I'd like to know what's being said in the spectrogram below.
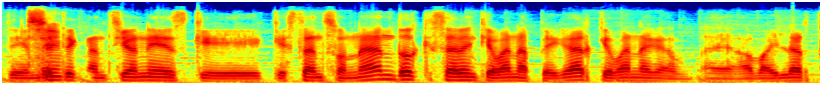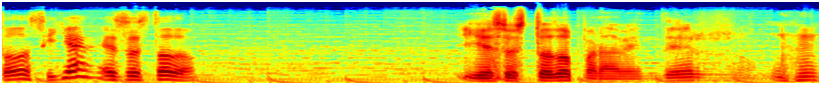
te Sí. mete canciones que, que están sonando, que saben que van a pegar, que van a, a- a bailar todos y ya, eso es todo. Y eso es todo para vender Ujú, friego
